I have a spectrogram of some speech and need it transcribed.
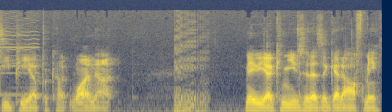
DP uppercut. Why not? Maybe I can use it as a get off me.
